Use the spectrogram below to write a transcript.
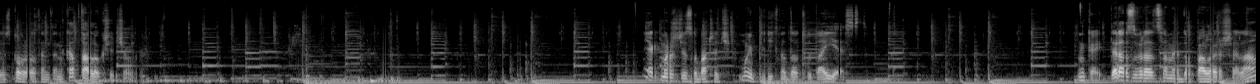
yy, z powrotem ten katalog sieciowy. Jak możecie zobaczyć, mój plik nadal tutaj jest. Ok, teraz wracamy do PowerShella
